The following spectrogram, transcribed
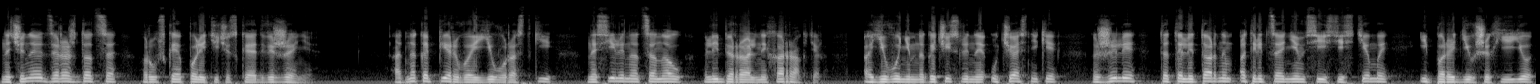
начинает зарождаться русское политическое движение. Однако первые его ростки носили национал-либеральный характер, а его немногочисленные участники жили тоталитарным отрицанием всей системы и породивших ее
